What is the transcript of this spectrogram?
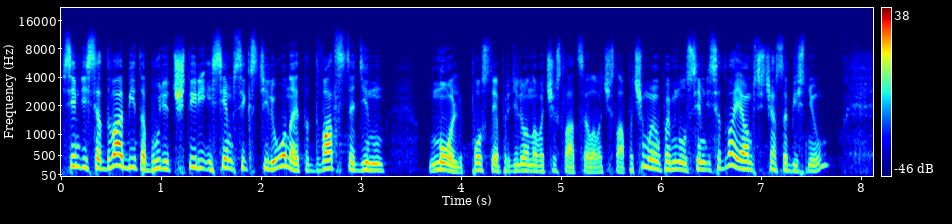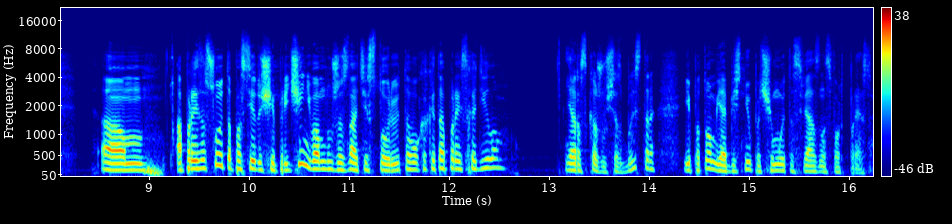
72 бита будет 4,7 секстиллиона, это 21 ноль после определенного числа, целого числа. Почему я упомянул 72, я вам сейчас объясню. А произошло это по следующей причине. Вам нужно знать историю того, как это происходило. Я расскажу сейчас быстро, и потом я объясню, почему это связано с WordPress.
